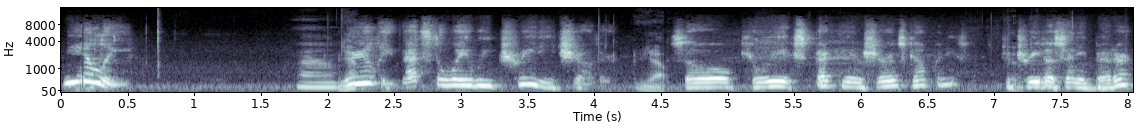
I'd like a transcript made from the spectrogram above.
Really, wow. Yeah. really, that's the way we treat each other. Yep. So can we expect the insurance companies to treat us any better?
